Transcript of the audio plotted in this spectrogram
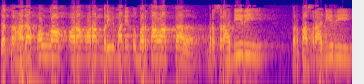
dan terhadap Allah orang-orang beriman itu bertawakal, berserah diri, berpasrah diri.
